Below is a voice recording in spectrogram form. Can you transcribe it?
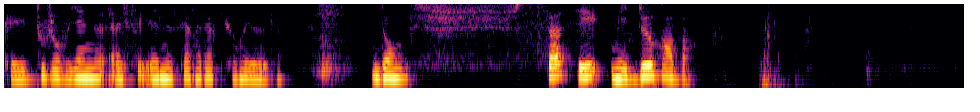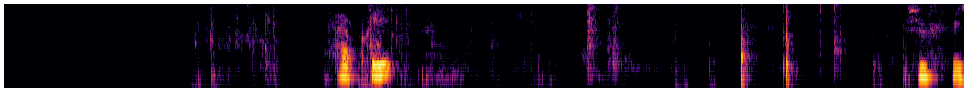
Qu'elle toujours vienne, elle vienne faire la curieuse. Donc, ça, c'est mes deux rabats. Après, je fais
